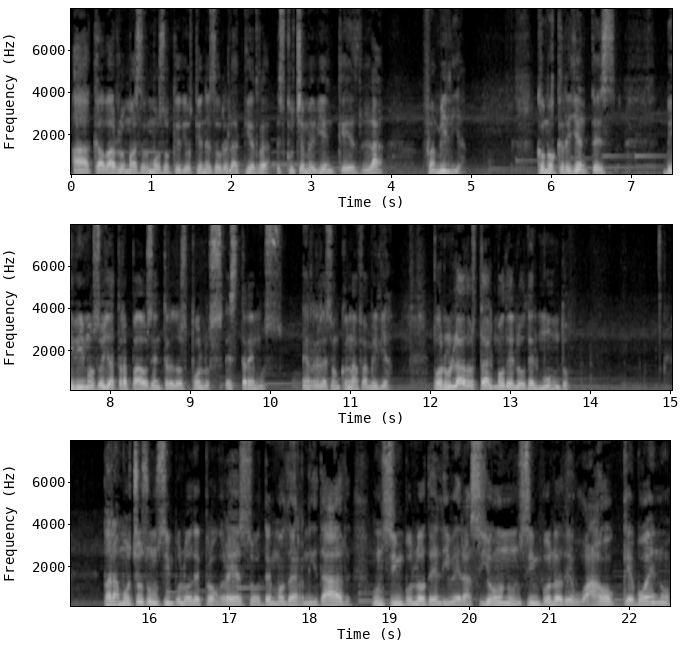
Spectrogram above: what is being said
a acabar lo más hermoso que Dios tiene sobre la tierra. Escúcheme bien, que es la familia. Como creyentes, vivimos hoy atrapados entre dos polos extremos en relación con la familia. Por un lado está el modelo del mundo. Para muchos un símbolo de progreso, de modernidad, un símbolo de liberación, un símbolo de wow, qué bueno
